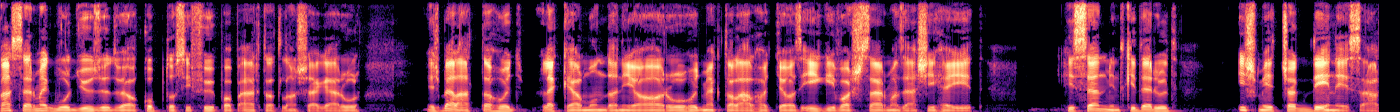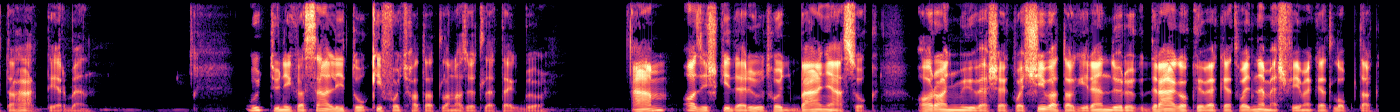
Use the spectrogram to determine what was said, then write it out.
Pászer meg volt győződve a koptoszi főpap ártatlanságáról, és belátta, hogy le kell mondania arról, hogy megtalálhatja az égi vas származási helyét, hiszen, mint kiderült, ismét csak Dénész állt a háttérben. Úgy tűnik a szállító kifogyhatatlan az ötletekből. Ám az is kiderült, hogy bányászok, aranyművesek vagy sivatagi rendőrök drága köveket vagy nemesfémeket loptak,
